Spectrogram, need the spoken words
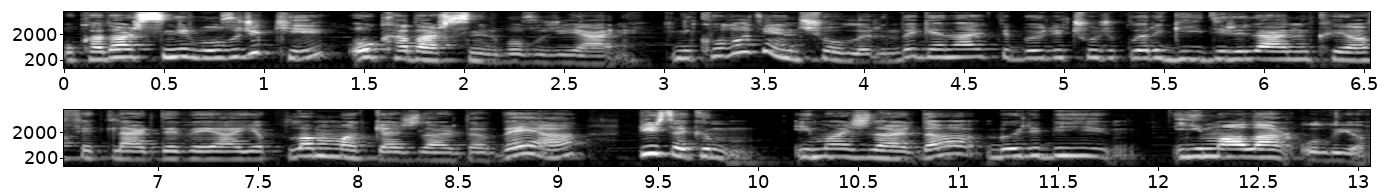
O kadar sinir bozucu ki o kadar sinir bozucu yani. Nickelodeon şovlarında genellikle böyle çocuklara giydirilen kıyafetlerde veya yapılan makyajlarda veya bir takım imajlarda böyle bir imalar oluyor.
